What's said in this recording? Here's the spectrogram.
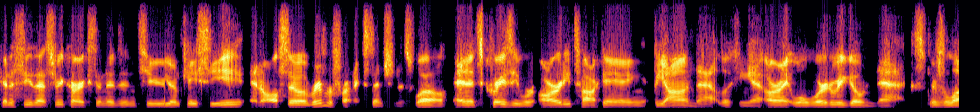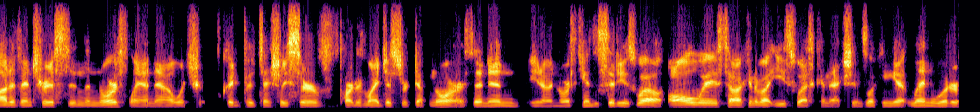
going to see that streetcar extended into UMKC and also a riverfront extension as well. And it's crazy. We're already talking beyond that, looking at all right. Well, where do we go next? There's a lot of interest in the Northland now, which could potentially serve part of my district up north and in you know North Kansas City as well. Always talking about east-west connections, looking at Linwood or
